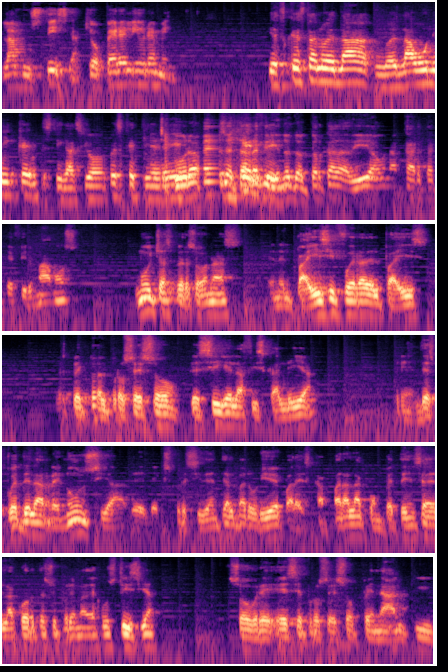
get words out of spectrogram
La justicia, que opere libremente. Y es que esta no es la, no es la única investigación pues, que tiene. Seguramente se está refiriendo el doctor Cadaví a una carta que firmamos muchas personas en el país y fuera del país respecto al proceso que sigue la Fiscalía eh, después de la renuncia del expresidente Álvaro Uribe para escapar a la competencia de la Corte Suprema de Justicia sobre ese proceso penal y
